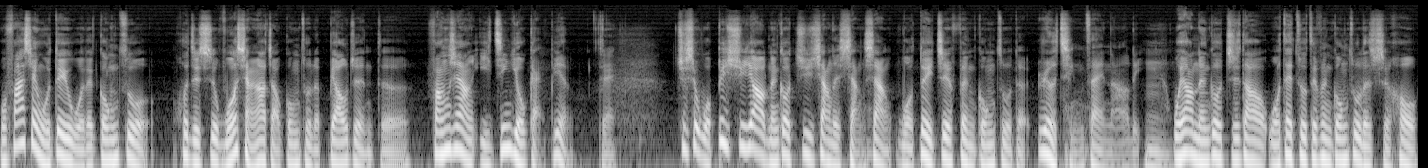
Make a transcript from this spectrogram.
我发现我对于我的工作或者是我想要找工作的标准的方向已经有改变了。对。就是我必须要能够具象的想象我对这份工作的热情在哪里。嗯，我要能够知道我在做这份工作的时候，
